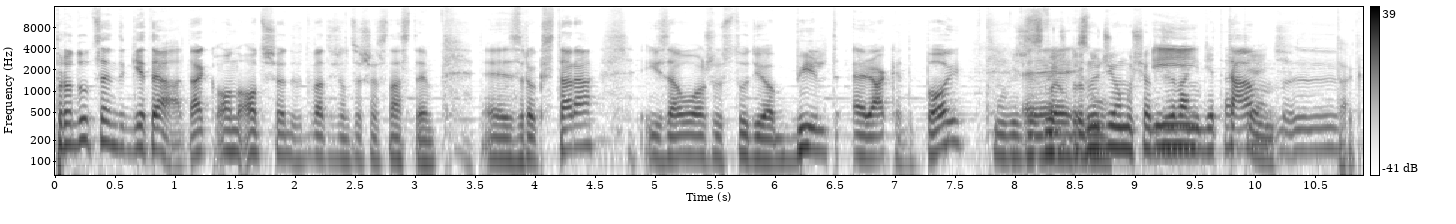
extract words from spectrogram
producent GTA, tak? On odszedł w 2016 e, z Rockstara i założył studio Build a Rocket Boy. Mówisz, E, że drogą- znudziło mu się odgrzewanie I GTA tam 5. e, Tak.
